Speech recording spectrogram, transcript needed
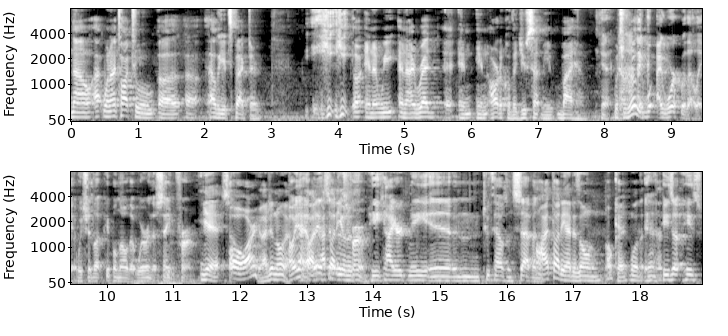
Now, when I talked to uh, uh, Elliot Spector, he, he uh, and we and I read an, an, article that you sent me by him. Yeah, which really I, I, work with Elliot. We should let people know that we're in the same firm. Yeah. So, oh, are you? I didn't know that. Oh yeah, I thought, I thought he was firm. He hired me in 2007. Oh, I thought he had his own. Okay. Well, yeah, he's a, he's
